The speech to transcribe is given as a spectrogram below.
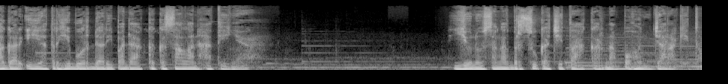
agar ia terhibur daripada kekesalan hatinya. Yunus sangat bersuka cita karena pohon jarak itu.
